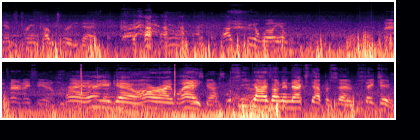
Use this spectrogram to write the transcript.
kid's dream come true today. How'd you feel, William? I didn't tear an ACL. Hey, there you go. All right, well, hey, Thanks, guys. we'll see you guys on the next episode. Stay tuned.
